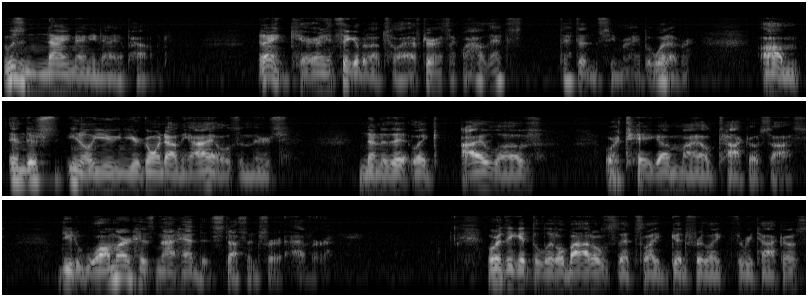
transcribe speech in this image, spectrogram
It was nine ninety nine a pound, and I didn't care. I didn't think about it until after. I was like, wow, that's that doesn't seem right, but whatever. Um, and there's, you know, you you're going down the aisles, and there's None of that. Like, I love Ortega mild taco sauce. Dude, Walmart has not had this stuff in forever. Or they get the little bottles that's like good for like three tacos.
